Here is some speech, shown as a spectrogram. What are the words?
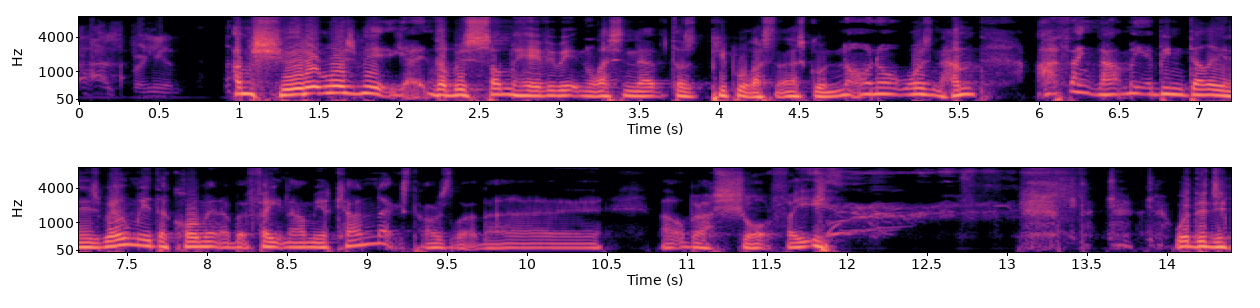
That's brilliant. I'm sure it was. Yeah, there was some heavyweight and listen, there's people listening to this going, no, no, it wasn't him. I think that might have been Dillian as well, made a comment about fighting Amir Khan next. I was like, nah, that'll be a short fight. what did you,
